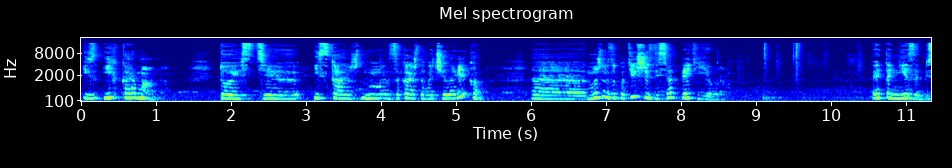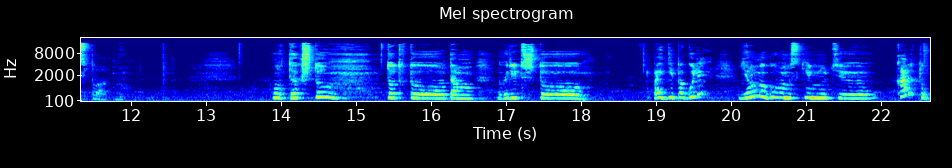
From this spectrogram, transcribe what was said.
из их кармана. То есть э, из кажд... за каждого человека нужно заплатить 65 евро. Это не за бесплатно. Вот, так что тот, кто там говорит, что пойди погуляй, я могу вам скинуть э, карту,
